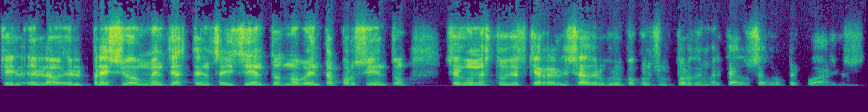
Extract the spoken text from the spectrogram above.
que el, precio aumente hasta en 690%, según estudios que ha realizado el Grupo Consultor de Mercados Agropecuarios.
